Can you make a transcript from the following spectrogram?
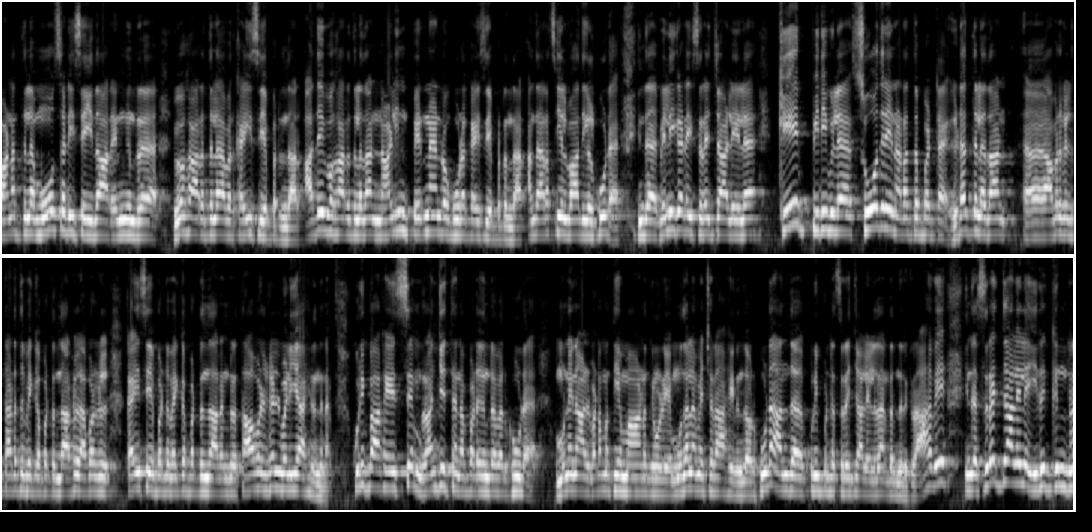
பணத்தில் மோசடி செய்தார் என்கின்ற விவகாரத்தில் அவர் கைது செய்யப்பட்டிருந்தார். அதே விவகாரத்தில் தான் நளின் பெர்னாண்டோ கூட கைது செய்யப்பட்டிருந்தார். அந்த அரசியல்வாதிகள் கூட இந்த வெளிக்கடை சிறைச்சாலையில் கே பிரிவில் சோதனை நடத்தப்பட்ட இடத்துல தான் அவர்கள் தடுத்து வைக்கப்பட்டிருந்தார்கள் அவர்கள் கைது செய்யப்பட்டு வைக்கப்பட்டிருந்தார் என்ற தகவல்கள் வெளியாக இருந்தன குறிப்பாக எஸ் எம் ரஞ்சித் எனப்படுகின்றவர் கூட முன்னை நாள் வடமத்திய மாநிலத்தினுடைய முதலமைச்சராக இருந்தவர் கூட அந்த குறிப்பிட்ட சிறைச்சாலையில் தான் இருந்திருக்கிறார். ஆகவே இந்த சிறைச்சாலையில் இருக்கின்ற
